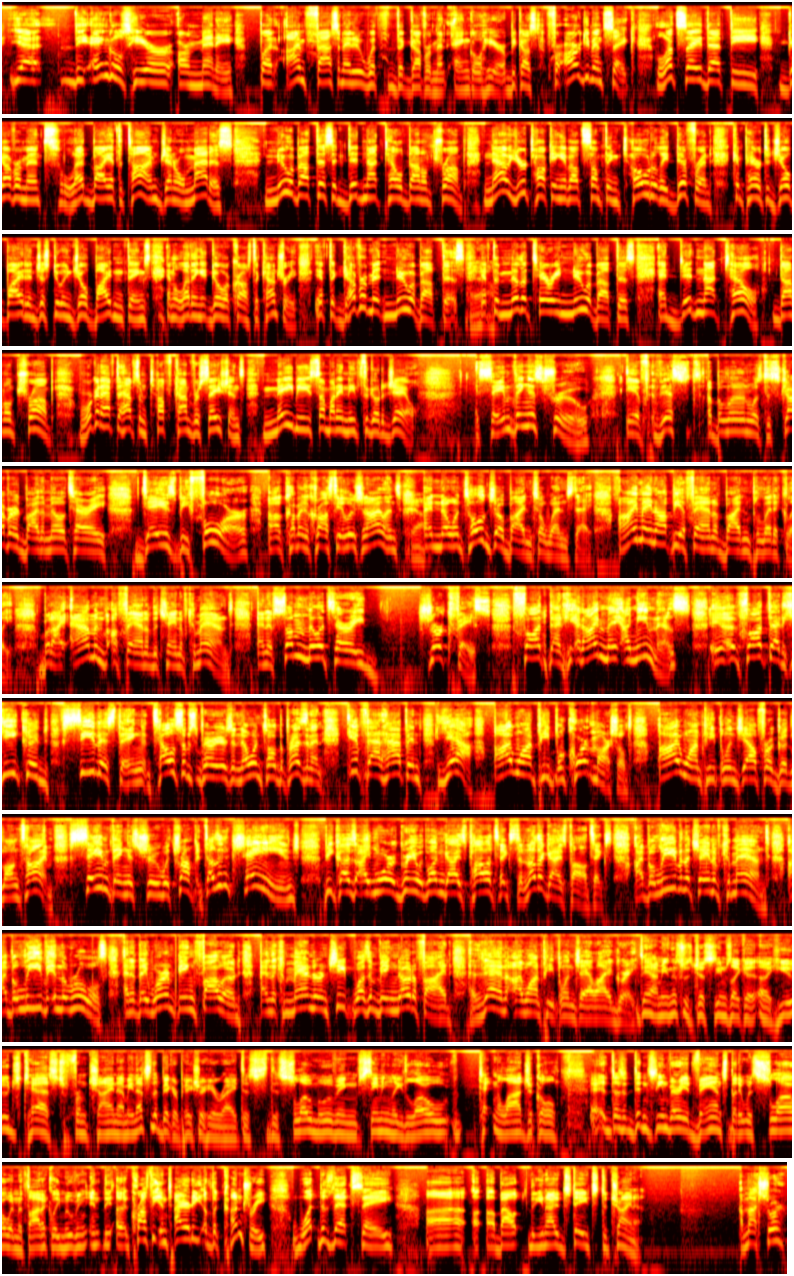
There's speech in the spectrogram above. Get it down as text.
Yeah, the angles here are many, but I'm fascinated with the government angle here because, for argument's sake, let's say that the government, led by at the time General Mattis, knew about this and did not tell Donald Trump. Now you're talking about something totally different compared to Joe Biden just doing Joe Biden things and letting it go across the country. If the government knew about this, Yeah. if the military knew about this and did not tell Donald Trump, we're going to have to have some tough conversations. Maybe somebody needs to go to jail. Same thing is true if this balloon was discovered by the military days before uh, coming across the Aleutian Islands Yeah. and no one told Joe Biden till Wednesday. I may not be a fan of Biden politically, but I am a fan of the chain of command. And if some military jerk face thought that he and I may I mean this uh, thought that he could see this thing tell some superiors and no one told the president. If that happened yeah I want people court martialed I want people in jail for a good long time same thing is true with Trump it doesn't change because I more agree with one guy's politics than another guy's politics I believe in the chain of command I believe in the rules and if they weren't being followed and the commander in chief wasn't being notified then I want people in jail I agree Yeah, I mean, this was just seems like a, a huge test from China. I mean, that's the bigger picture here, right? This this slow moving, seemingly low technological. It doesn't didn't seem very advanced, but it was slow and methodically moving in the, across the entirety of the country. What does that say uh, about the United States to China? I'm not sure.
